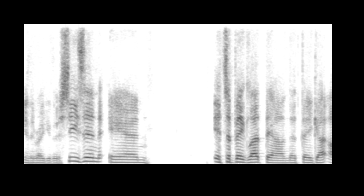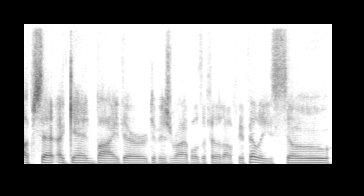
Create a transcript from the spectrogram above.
in the regular season, and it's a big letdown that they got upset again by their division rival, the Philadelphia Phillies. So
